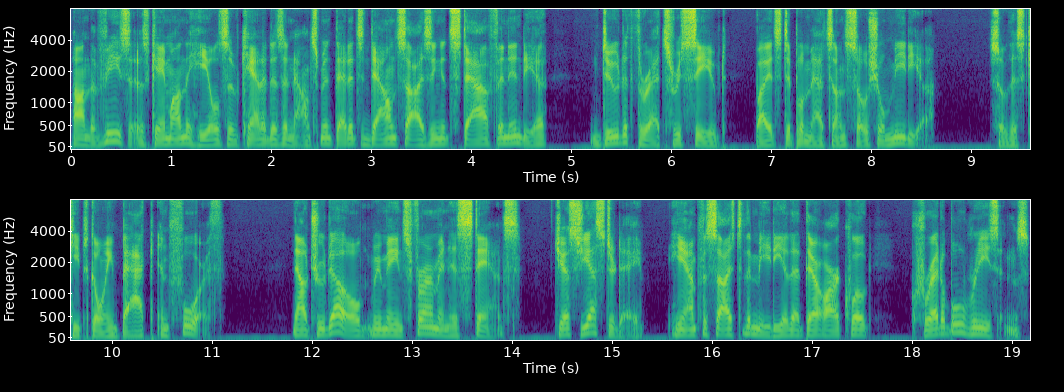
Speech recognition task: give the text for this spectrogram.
on the visas came on the heels of Canada's announcement that it's downsizing its staff in India due to threats received by its diplomats on social media. So this keeps going back and forth. Now, Trudeau remains firm in his stance. Just yesterday, he emphasized to the media that there are, quote, credible reasons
